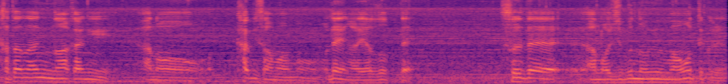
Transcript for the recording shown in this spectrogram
刀の中にあの神様の霊が宿ってそれであの自分の身を守ってくれる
